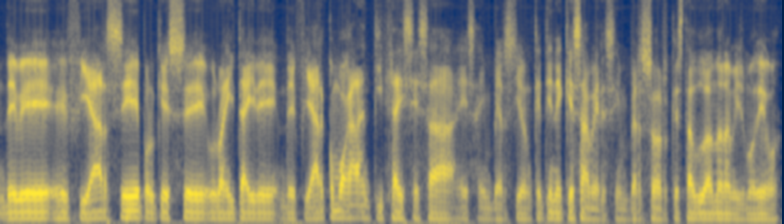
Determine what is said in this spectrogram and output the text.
debe eh, fiarse, porque es eh, urbanita de, fiar. ¿Cómo garantizáis esa, esa inversión? ¿Qué tiene que saber ese inversor que está dudando ahora mismo, Diego?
